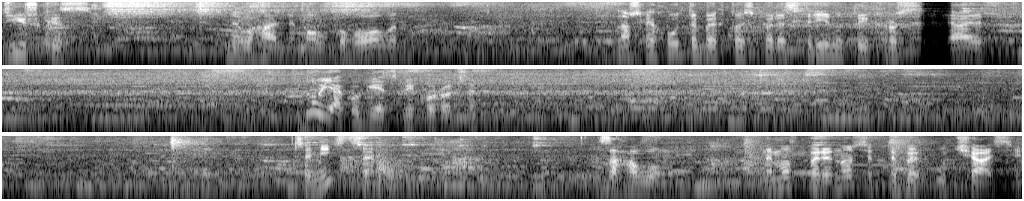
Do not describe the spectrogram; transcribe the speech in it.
діжки з нелегальним алкоголем. На шляху тебе хтось перестріне, ти їх розстріляєш. Ну, як у Гетсбі, коротше. Це місце загалом, немов переносить тебе у часі.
